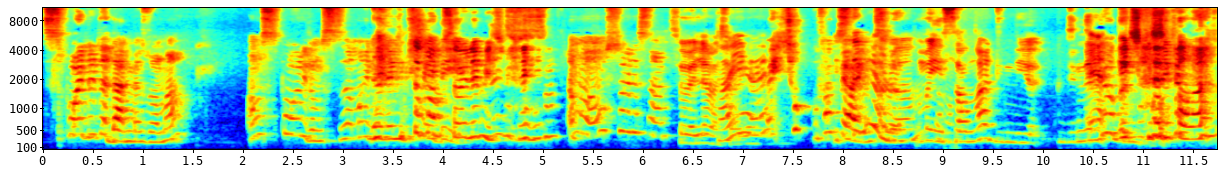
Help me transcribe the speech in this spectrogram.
spoiler da denmez ona. Ama spoilerımsı ama hani önemli bir şey tamam değil. söyleme hiçbir şey. Ama onu söylesem. Söyleme Hayır. söyleme. Ay, çok ufak bir ayrıntı. İstemiyorum. Ama Tamam. insanlar dinliyor. Dinlemiyor da üç kişi falan.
